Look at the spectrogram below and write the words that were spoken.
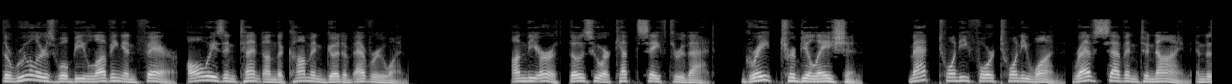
The rulers will be loving and fair, always intent on the common good of everyone. On the earth, those who are kept safe through that great tribulation Matt 24:21, Rev 7-9 and the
